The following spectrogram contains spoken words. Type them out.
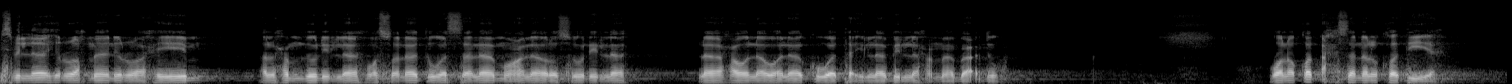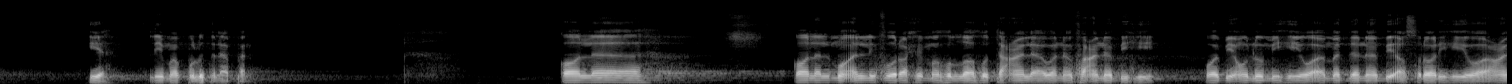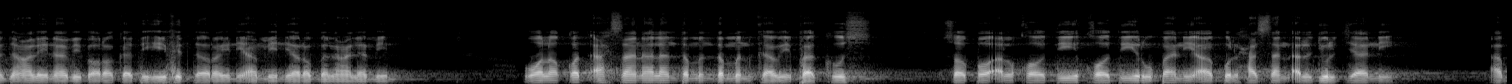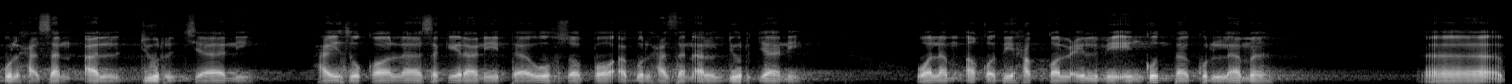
Bismillahirrahmanirrahim. Alhamdulillah wassalatu wassalamu ala rasulillah. La hawla wa la quwata illa billah amma ba'du. Walaqad ahsanal qadiyah. Iya, 58 Qala Qala al-muallifu rahimahullahu ta'ala wa nafa'ana وبعلومه وأمدنا بأسراره وأعد علينا ببركاته في الدارين أمين يا رب العالمين Walaqad ahsana lan teman-teman gawe bagus Sopo al-qadi qadi rupani Abul Hasan al-Jurjani Abul Hasan al-Jurjani Haitsu qala sekirani dawuh sopo Abul Hasan al-Jurjani walam aqdi haqqal ilmi in kunta kullama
